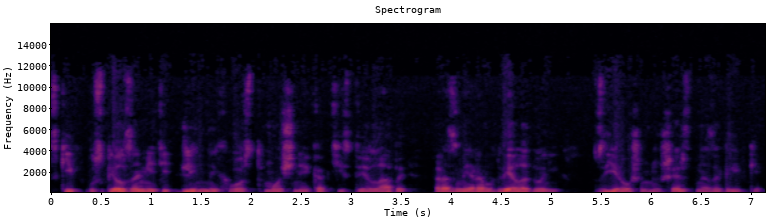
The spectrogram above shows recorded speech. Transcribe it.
Скиф успел заметить длинный хвост, мощные когтистые лапы размером в две ладони, взъерошенную шерсть на загривке.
